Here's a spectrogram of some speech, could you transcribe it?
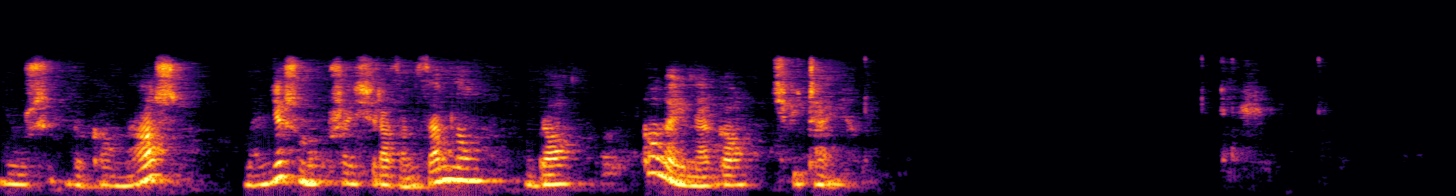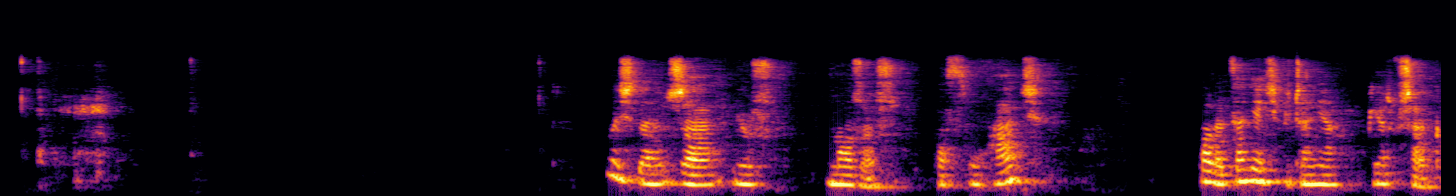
już wykonasz, będziesz mógł przejść razem ze mną do kolejnego ćwiczenia. Myślę, że już możesz posłuchać polecenia ćwiczenia pierwszego.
